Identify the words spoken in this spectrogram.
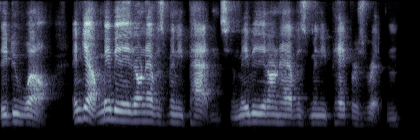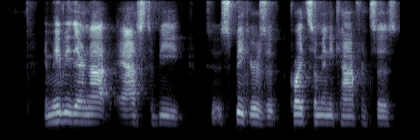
They do well. And yeah, maybe they don't have as many patents, and maybe they don't have as many papers written, and maybe they're not asked to be speakers at quite so many conferences.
